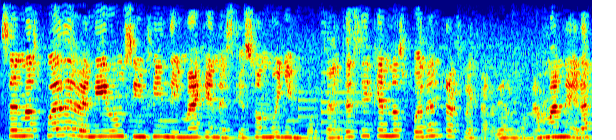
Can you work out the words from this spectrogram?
se nos puede venir un sinfín de imágenes que son muy importantes y que nos pueden reflejar de alguna manera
